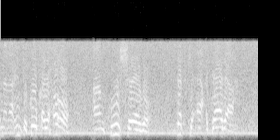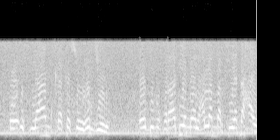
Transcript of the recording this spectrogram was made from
inaan arrinta kuu qayaxo oo aan kuu sheego dadka acdaada ah oo islaamka ka soo horjeeda oo dimuqraadiya meel hala marsiya dhahay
